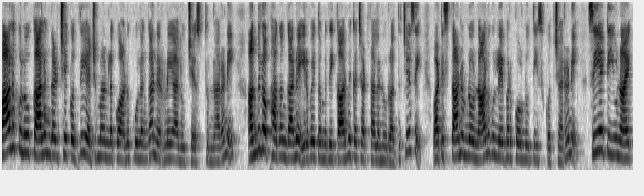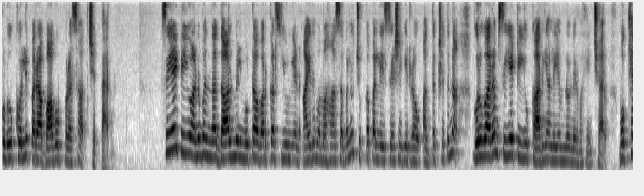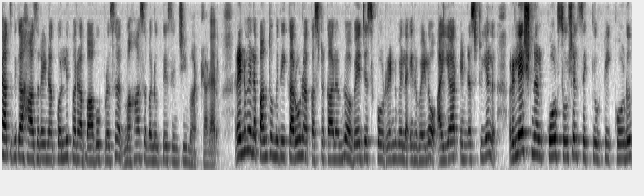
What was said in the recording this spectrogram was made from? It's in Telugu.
పాలకులు కాలం గడిచే కొద్దీ యజమానులకు అనుకూలంగా నిర్ణయాలు చేస్తున్నారని అందులో భాగంగానే ఇరవై తొమ్మిది కార్మిక చట్టాలను రద్దు చేసి వాటి స్థానంలో నాలుగు లేబర్ కోడ్లు తీసుకొచ్చారని సిఐటియు నాయకుడు కొల్లిపర బాబు ప్రసాద్ చెప్పారు. సిఐటియు అనుబంధ దాల్మిల్ ముఠా వర్కర్స్ యూనియన్ ఐదవ మహాసభలు చుక్కపల్లి శేషగిరిరావు అధ్యక్షతన గురువారం సిఐటియు కార్యాలయంలో నిర్వహించారు. ముఖ్య అతిథిగా హాజరైన కొల్లిపర బాబు ప్రసాద్ మహాసభను ఉద్దేశించి మాట్లాడారు. రెండు వేల పంతొమ్మిది కరోనా కష్టకాలంలో వేజెస్ కోడ్ రెండు వేల ఇరవైలో IR industrial relational code social security code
